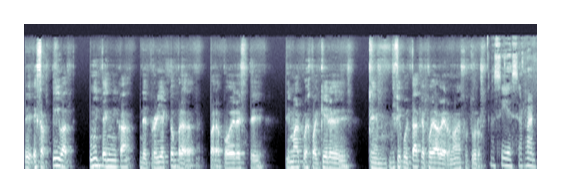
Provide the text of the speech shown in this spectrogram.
eh, exhaustiva, muy técnica del proyecto para, para poder este, estimar pues, cualquier dificultad que pueda haber ¿no? en el futuro. Así es, Serran.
